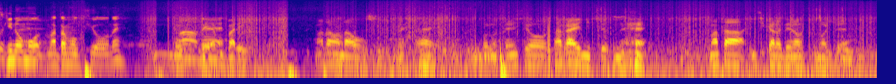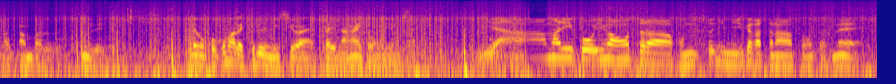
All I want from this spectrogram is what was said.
次のもまた目標をね持ってやっぱり、まだまだ欲しいですね、はい、この選手を高いにしてですね また一から出直すつもりで、まあ、頑張るつもりで。すでもここまで来る道はやっぱり長いと思いましたいやあまりこう今思ったら本当に短かったなと思ったんですね。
